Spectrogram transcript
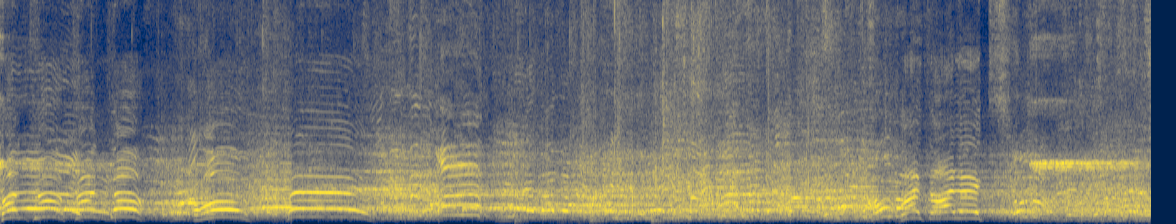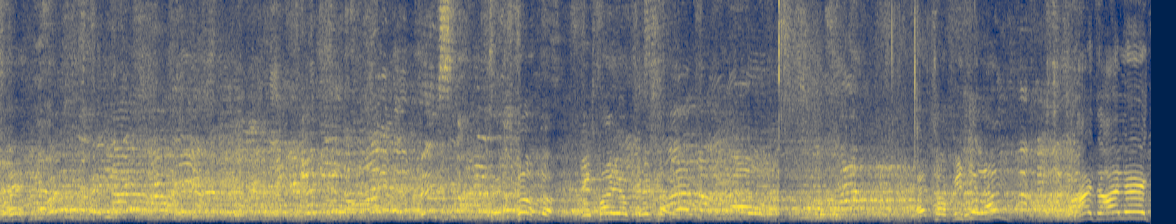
Konto! Konto! Oh! Hey! Weiter, Alex! Es war ja besser. Jetzt noch wieder lang. Weiter, Alex!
